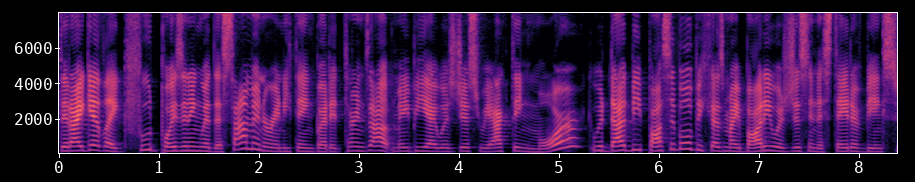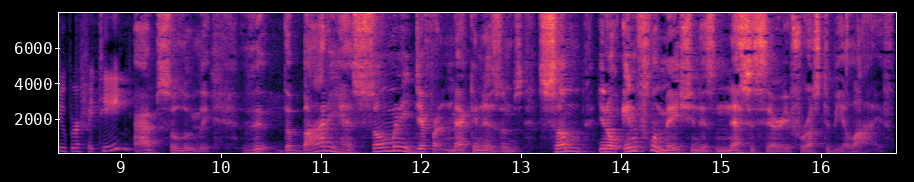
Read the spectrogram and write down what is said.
did I get like food poisoning with the salmon or anything?" But it turns out maybe I was just reacting more. Would that be possible because my body was just in a state of being super fatigued? absolutely the the body has so many different mechanisms some you know inflammation is necessary for us to be alive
